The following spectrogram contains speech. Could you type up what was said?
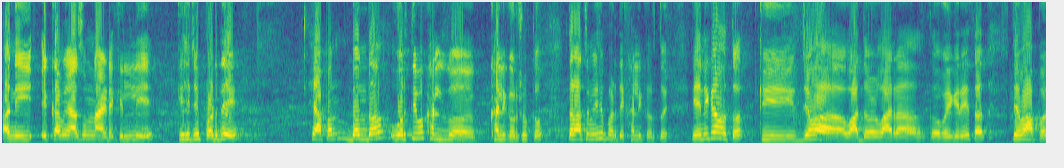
आणि एक आम्ही अजून आयडिया केलेली आहे की हे जे पडदे हे आपण बंद वरती व खाली खाली करू शकतो. तर आता मी हे पडदे खाली करतोय. याने काय होतं की जेव्हा वादळ वारा वगैरे येतात तेव्हा आपण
